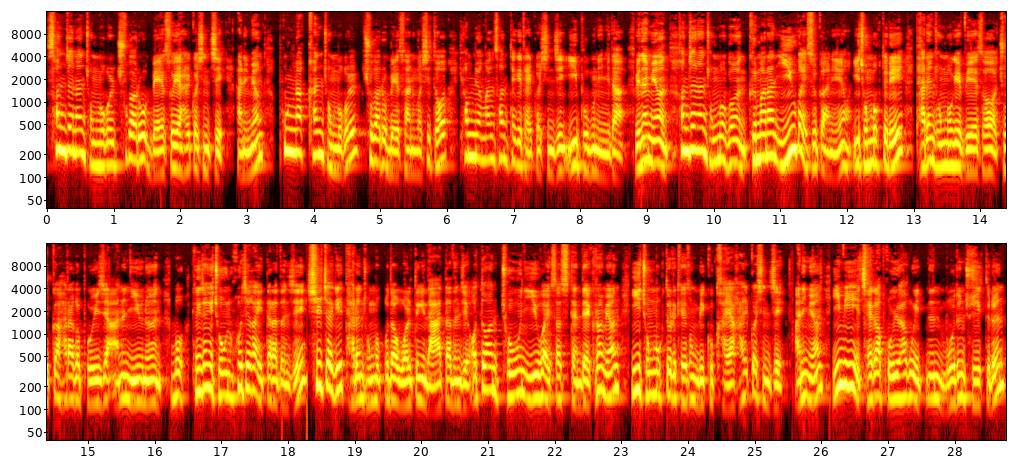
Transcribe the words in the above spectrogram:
선전한 종목을 추가로 매수해야 할 것인지 아니면 폭락한 종목을 추가로 매수하는 것이 더 현명한 선택이 될 것인지 이 부분입니다. 왜냐하면 선전한 종목은 그만한 이유가 있을 거 아니에요. 이 종목들이 다른 종목에 비해서 주가 하락을 보이지 않은 이유는 뭐 굉장히 좋은 호재가 있다라든지 실적이 다른 종목보다 월등히 나았다든지 어떠한 좋은 이유가 있었을 텐데 그러면 이 종목 들을 계속 믿고 가야 할 것인지 아니면 이미 제가 보유하고 있는 모든 주식들은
